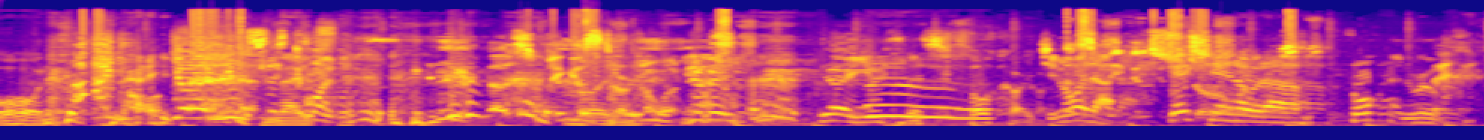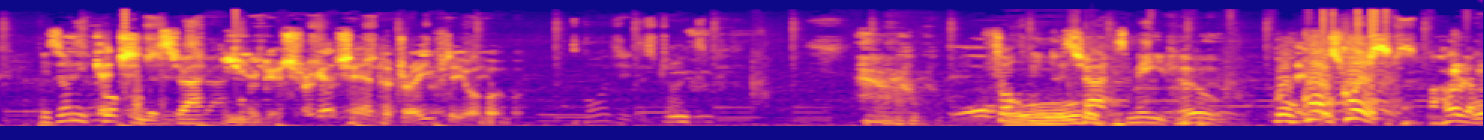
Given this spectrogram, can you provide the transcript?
Oh, ah, nice. You're a useless Nice. cunt! That's the biggest turtle. You're a useless fucker. Do you know what that? Get Shane out of that fucking room. He's only fucking distracting. Forget, forget Shane to drive to you. Fucking Oh. distracts me too. Go, go, go! I heard him.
